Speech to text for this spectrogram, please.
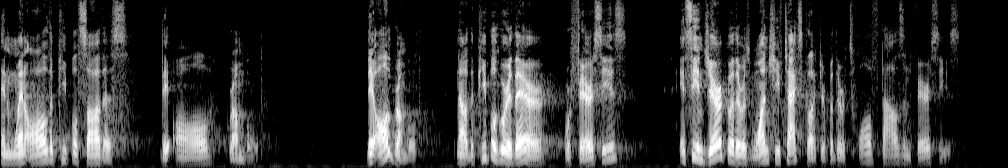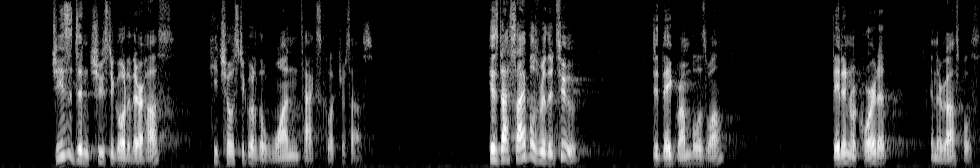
And when all the people saw this, they all grumbled. They all grumbled. Now, the people who were there were Pharisees, and see, in Jericho, there was one chief tax collector, but there were 12,000 Pharisees. Jesus didn't choose to go to their house, he chose to go to the one tax collector's house. His disciples were there too. Did they grumble as well? They didn't record it in their Gospels.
